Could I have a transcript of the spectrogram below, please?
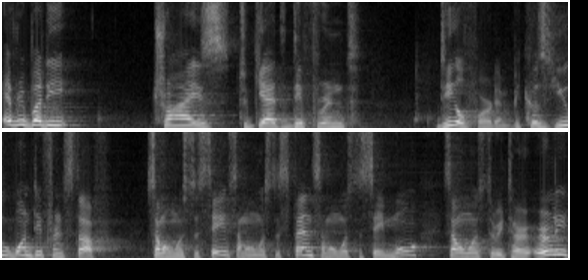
Everybody tries to get different deal for them because you want different stuff. Someone wants to save, someone wants to spend, someone wants to save more, someone wants to retire early,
